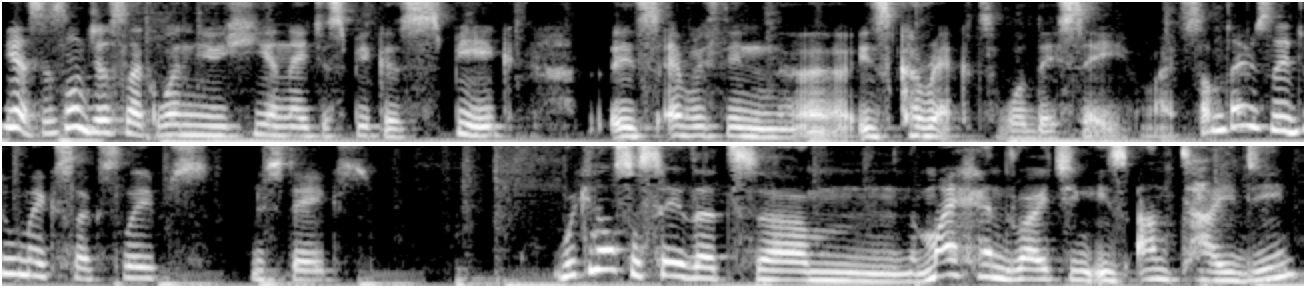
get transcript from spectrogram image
Yes, it's not just like when you hear native speakers speak, it's everything uh, is correct what they say, right? Sometimes they do make like slips, mistakes. We can also say that um, my handwriting is untidy,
